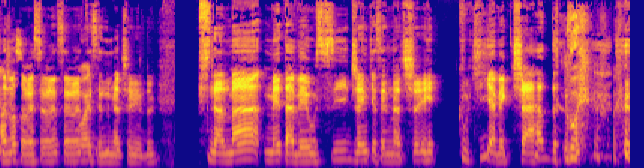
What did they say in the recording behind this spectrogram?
Ah non, c'est vrai, c'est vrai, c'est vrai, ouais. de matcher les deux. Finalement, mais t'avais aussi Jane qui essaie de matcher Cookie avec Chad. Oui.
